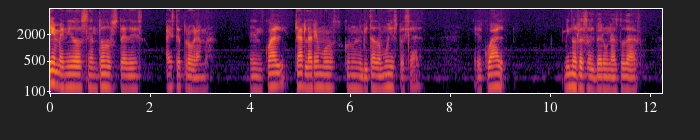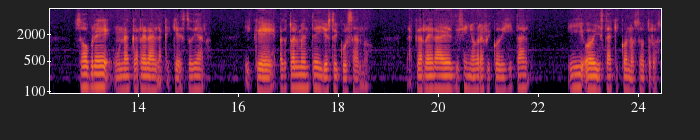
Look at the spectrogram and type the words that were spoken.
Bienvenidos sean todos ustedes a este programa, en el cual charlaremos con un invitado muy especial, el cual vino a resolver unas dudas sobre una carrera en la que quiere estudiar y que actualmente yo estoy cursando. La carrera es diseño gráfico digital y hoy está aquí con nosotros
